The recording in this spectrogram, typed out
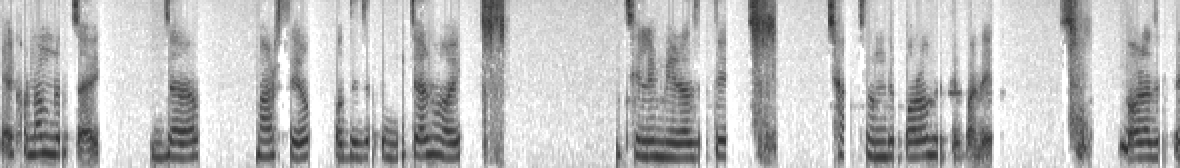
এখন আমরা চাই যারা মারছে ওদের যাতে বিচার হয়। ছেলে মেয়েরা যাতে স্বাচ্ছন্দ্যে বড় হতে পারে। ওরা যাতে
